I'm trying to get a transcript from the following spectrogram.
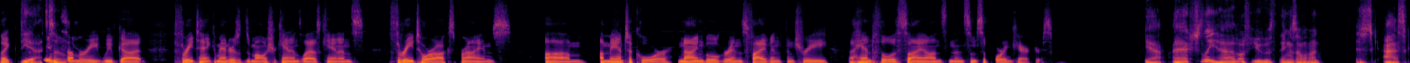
Like, Yeah, in so- summary, we've got three tank commanders with demolisher cannons, las cannons, three Taurox primes, um, a manticore, nine bullgryns, five infantry, a handful of scions, and then some supporting characters. Yeah, I actually have a few things I want to ask.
